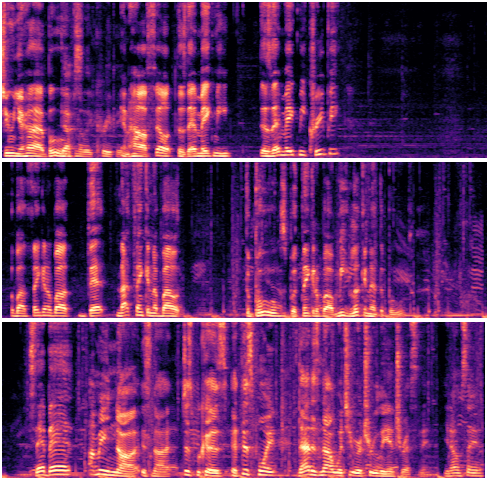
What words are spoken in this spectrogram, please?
junior high boobs. Definitely creepy. And how I felt. Does that make me does that make me creepy? About thinking about that not thinking about the boobs, but thinking about me looking at the boobs. Is that bad? I mean, no, it's not. Just because at this point, that is not what you are truly interested in. You know what I'm saying?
